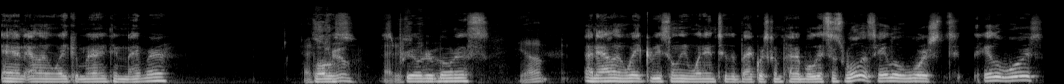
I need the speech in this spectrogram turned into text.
and Alan Wake American Nightmare. That's Both true. That is pre-order true. bonus. Yep. And Alan Wake recently went into the backwards compatible list as well as Halo Wars. t- Halo Wars,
